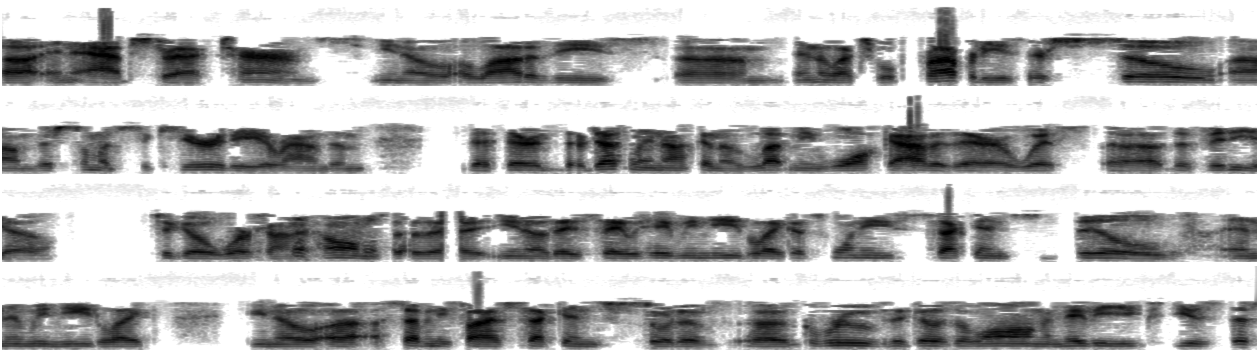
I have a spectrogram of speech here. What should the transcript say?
uh, in abstract terms. You know, a lot of these, um, intellectual properties, there's so, um, there's so much security around them that they're they're definitely not going to let me walk out of there with uh, the video to go work on at home. so that you know they say, hey, we need like a 20 seconds build, and then we need like you know a, a 75 second sort of uh, groove that goes along, and maybe you could use this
